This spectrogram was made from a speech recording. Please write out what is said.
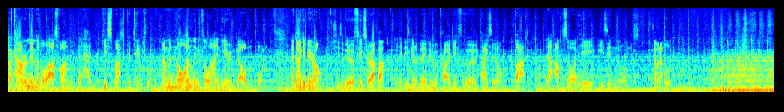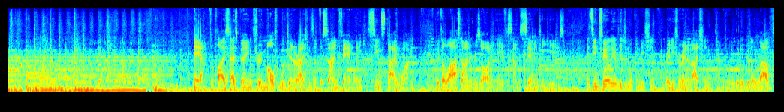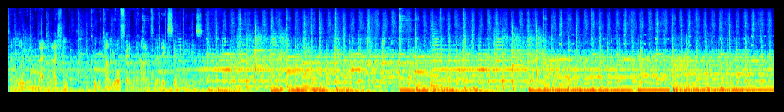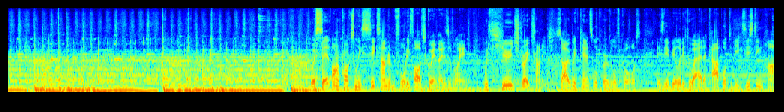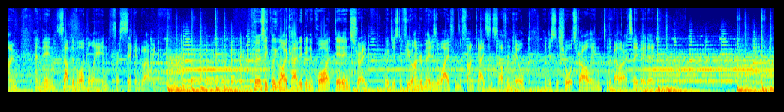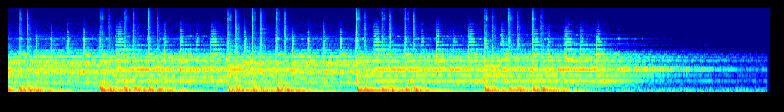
Now, I can't remember the last one that had this much potential. Number nine, Linaker Lane here in Golden Point. Now, don't get me wrong, she's a bit of a fixer-upper, and it is going to be a bit of a project for whoever takes it on. But the upside here is enormous. Come and have a look. Now, the place has been through multiple generations of the same family since day one, with the last owner residing here for some 70 years. It's in fairly original condition, ready for renovation, and with a little bit of love and a little bit of imagination, could become your family home for the next 70 years. We're set on approximately 645 square metres of land with huge street frontage. So with council approval of course, there's the ability to add a carport to the existing home and then subdivide the land for a second dwelling. Perfectly located in a quiet dead end street, we're just a few hundred metres away from the front gates to Sovereign Hill and just a short stroll in to the Ballarat CBD.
